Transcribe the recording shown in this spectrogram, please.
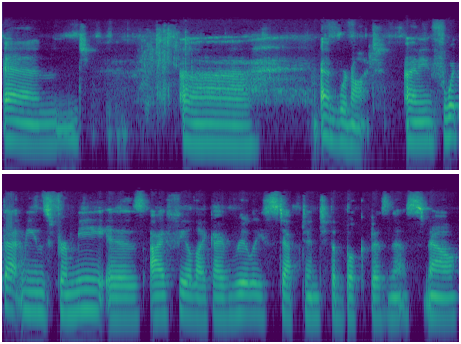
and uh, and we're not i mean what that means for me is i feel like i really stepped into the book business now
